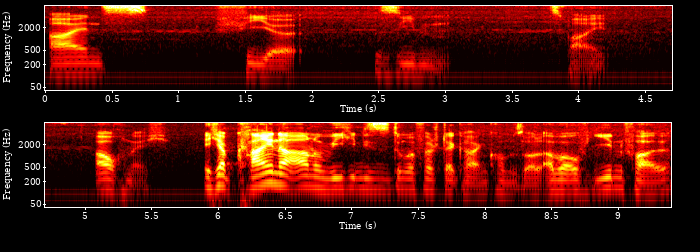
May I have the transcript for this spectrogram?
Eins, vier, sieben, zwei. Auch nicht. Ich habe keine Ahnung, wie ich in dieses dumme Versteck reinkommen soll. Aber auf jeden Fall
